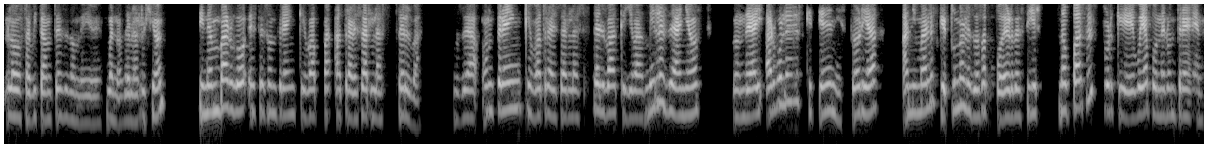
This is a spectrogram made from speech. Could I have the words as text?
los habitantes de donde vive, bueno, de la región sin embargo, este es un tren que va a atravesar la selva. O sea, un tren que va a atravesar la selva que lleva miles de años, donde hay árboles que tienen historia, animales que tú no les vas a poder decir, no pases porque voy a poner un tren.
